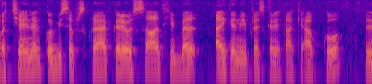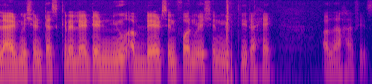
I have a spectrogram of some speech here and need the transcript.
और चैनल को भी सब्सक्राइब करें और साथ ही बेल आइकन भी प्रेस करें ताकि आपको ला एडमिशन टेस्ट के रिलेटेड न्यू अपडेट्स इन्फॉर्मेशन मिलती रहे। अल्लाह हाफिज़।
